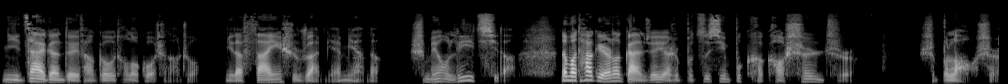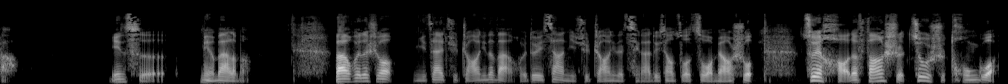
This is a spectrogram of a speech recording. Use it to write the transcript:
你在跟对方沟通的过程当中，你的发音是软绵绵的，是没有力气的，那么他给人的感觉也是不自信、不可靠，甚至是不老实的。因此，明白了吗？挽回的时候，你再去找你的挽回对象，你去找你的情感对象做自我描述，最好的方式就是通过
